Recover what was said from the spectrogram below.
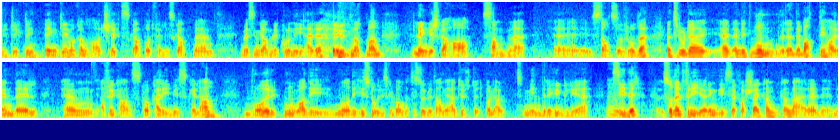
utvikling, egentlig. Man kan ha et slektskap og et fellesskap med, med sin gamle koloniherre, uten at man lenger skal ha samme eh, statsoverhode. Jeg tror det er en litt vondere debatt de har i en del eh, afrikanske og karibiske land, hvor av de, noen av de historiske båndene til Storbritannia er tuftet på langt mindre hyggelige Mm. sider. Så den frigjøring de ser for seg, kan, kan være en,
